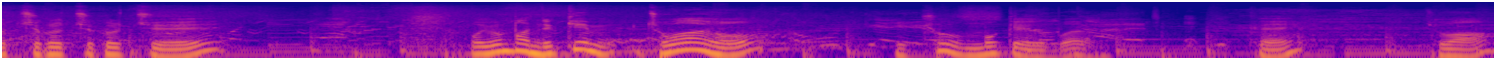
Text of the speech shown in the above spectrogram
그렇지, 그렇지, 그렇지. 어, 이번 판 느낌 좋아요. 이큐 못 먹게 이거 뭐야? 오케이. 좋아.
